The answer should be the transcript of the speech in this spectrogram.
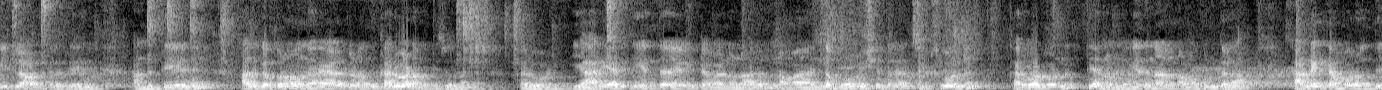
வீட்டில் வளர்க்குற தேன். அந்த தேன் அதுக்கப்புறம் நிறைய ஆட்கள் வந்து கருவாடை பற்றி சொன்னாங்க. கருவாடு. யார் யாருக்கு எந்த ஐட்டம் வேணும்னாலும் நம்ம இந்த மூணு விஷயத்துல சிப்ஸ் ஒன்று கருவாடு ஒன்று தேன் ஒன்று எதுனாலும் நம்ம கொடுக்கலாம். கான்டாக்ட் நம்பர் வந்து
